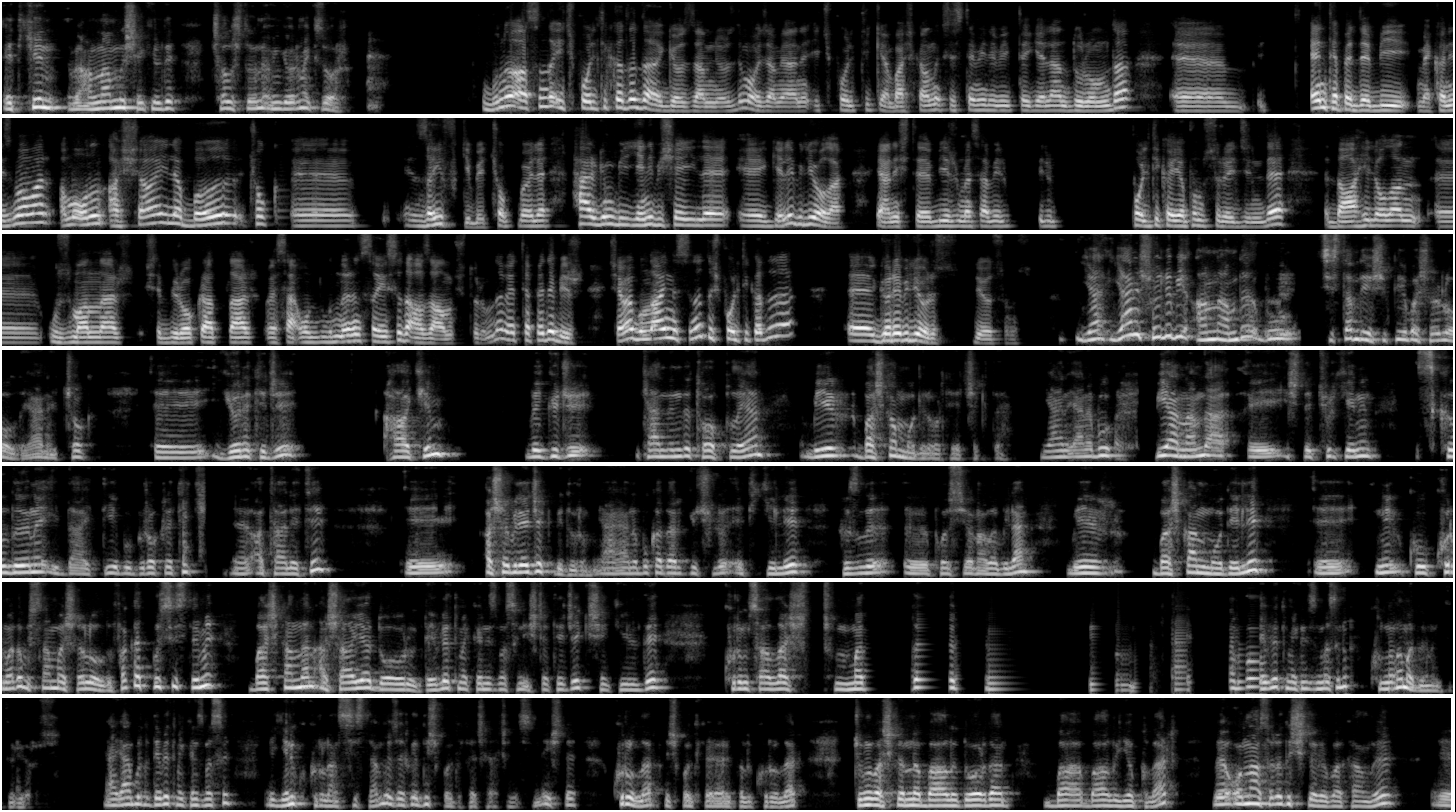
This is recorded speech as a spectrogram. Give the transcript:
etkin ve anlamlı şekilde çalıştığını öngörmek zor. Bunu aslında iç politikada da gözlemliyoruz değil mi hocam? Yani iç politik yani başkanlık sistemiyle birlikte gelen durumda e, en tepede bir mekanizma var ama onun aşağıyla bağı çok e, zayıf gibi. Çok böyle her gün bir yeni bir şeyle e, gelebiliyorlar. Yani işte bir mesela bir bir politika yapım sürecinde dahil olan e, uzmanlar, işte bürokratlar vesaire bunların sayısı da azalmış durumda ve tepede bir şey var. Bunun aynısını dış politikada da e, görebiliyoruz diyorsunuz. Ya, yani şöyle bir anlamda bu sistem değişikliği başarılı oldu. Yani çok e, yönetici, hakim ve gücü kendinde toplayan bir başkan modeli ortaya çıktı. Yani yani bu bir anlamda e, işte Türkiye'nin sıkıldığını iddia ettiği bu bürokratik e, ataleti e, aşabilecek bir durum. Yani, yani bu kadar güçlü, etkili, hızlı e, pozisyon alabilen bir başkan modeli e, kurmada bu sistem başarılı oldu. Fakat bu sistemi başkandan aşağıya doğru devlet mekanizmasını işletecek şekilde kurumsallaşmada bu devlet mekanizmasını kullanamadığını görüyoruz. Yani, yani burada devlet mekanizması e, yeni kurulan sistemde özellikle dış politika çerçevesinde işte kurullar, dış politika ile alakalı kurullar, Cumhurbaşkanı'na bağlı doğrudan bağ, bağlı yapılar ve ondan sonra Dışişleri Bakanlığı e,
